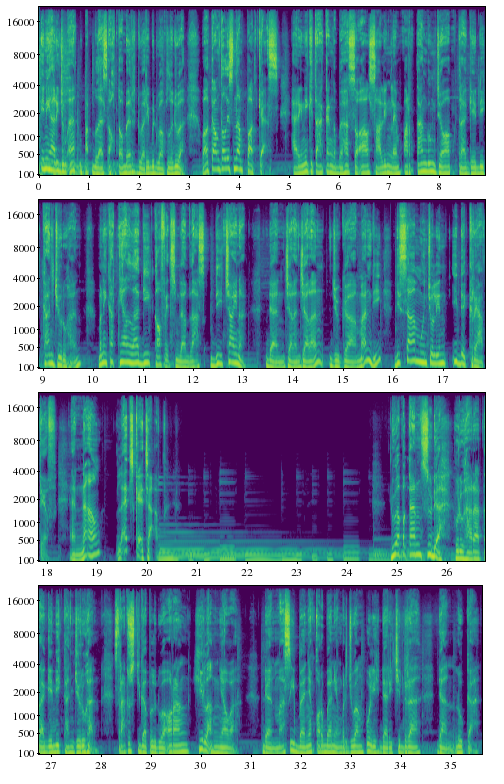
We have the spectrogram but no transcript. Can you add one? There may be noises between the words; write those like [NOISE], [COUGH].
ini hari Jumat 14 Oktober 2022. Welcome to Listen Podcast. Hari ini kita akan ngebahas soal saling lempar tanggung jawab tragedi Kanjuruhan, meningkatnya lagi COVID-19 di China, dan jalan-jalan juga mandi bisa munculin ide kreatif. And now, let's catch up. Dua pekan sudah huru hara tragedi Kanjuruhan. 132 orang hilang nyawa. Dan masih banyak korban yang berjuang pulih dari cedera dan luka.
